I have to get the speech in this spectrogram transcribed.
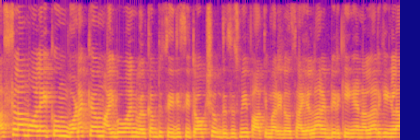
அஸ்ஸலாமு அலைக்கும் வணக்கம் ஐபோவான் welcome to CGC talk show this is me Fathima Rinosa எல்லாரும் எப்படி இருக்கீங்க? நல்லா இருக்கீங்களா?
